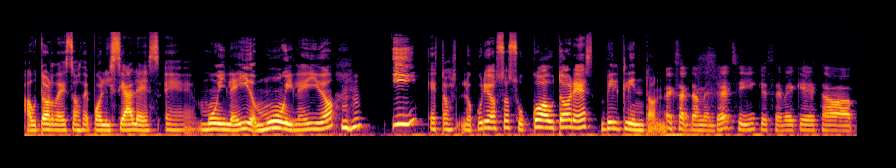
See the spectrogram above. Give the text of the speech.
autor de esos de policiales eh, muy leído, muy leído, y, esto es lo curioso, su coautor es Bill Clinton. Exactamente, sí, que se ve que estaba...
